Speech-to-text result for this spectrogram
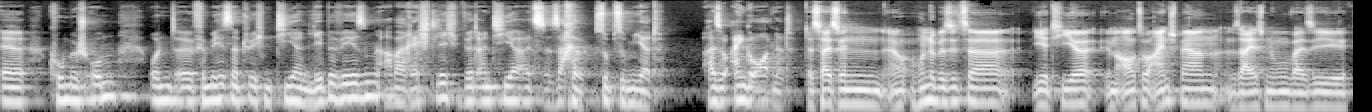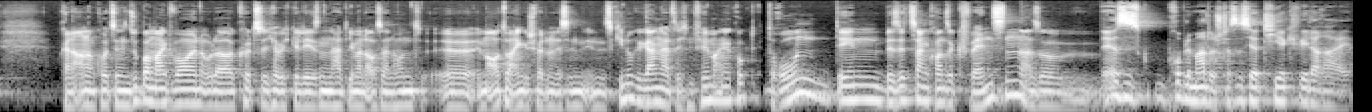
äh, komisch um. Und äh, für mich ist natürlich ein Tier ein Lebewesen, aber rechtlich wird ein Tier als Sache subsumiert. Also eingeordnet. Das heißt, wenn äh, Hundebesitzer ihr Tier im Auto einsperren, sei es nur, weil sie keine Ahnung, kurz in den Supermarkt wollen oder kürzlich habe ich gelesen, hat jemand auch seinen Hund äh, im Auto eingesperrt und ist in, ins Kino gegangen, hat sich einen Film angeguckt. Drohen den Besitzern Konsequenzen? Also es ist problematisch. Das ist ja Tierquälerei.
